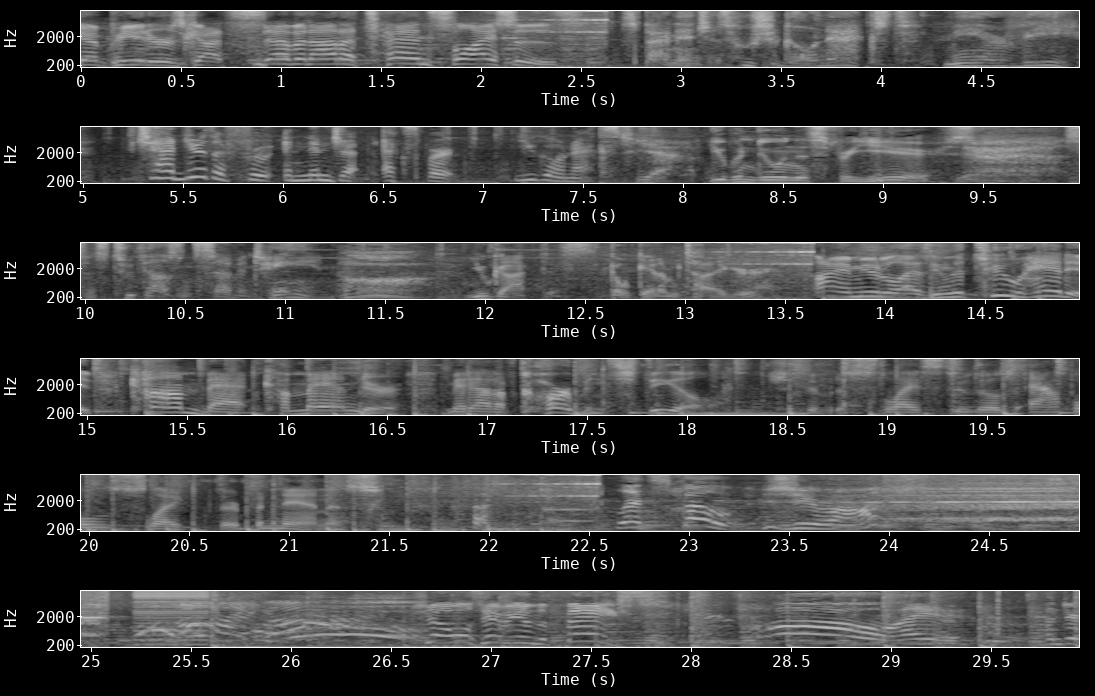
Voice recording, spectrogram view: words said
Yeah. Agent Peters got seven out of ten slices. Spy Ninjas, who should go next? Me or Vy? Chad, you're the fruit and ninja expert. You go next. Yeah, you've been doing this for years. Yeah, since 2017. You got this. Go get him, Tiger. I am utilizing the two-handed combat commander made out of carbon steel. Should be able to slice through those apples like they're bananas. Let's go, giraffe. Oh my She almost hit me in the face. Oh, I under.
